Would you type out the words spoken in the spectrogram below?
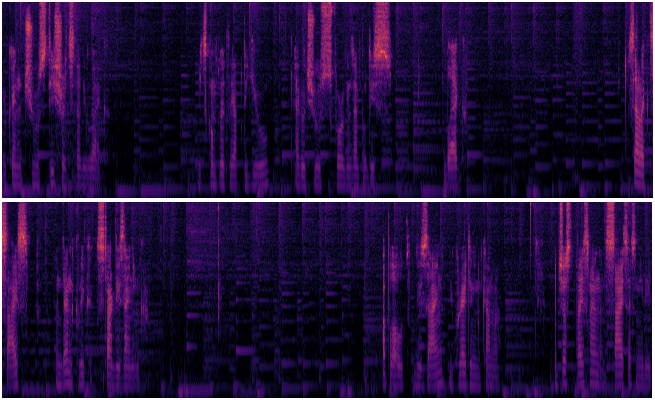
you can choose t-shirts that you like. It's completely up to you. I will choose for example this black. Select size and then click Start Designing. Upload design you created in Canva. Adjust placement and size as needed.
